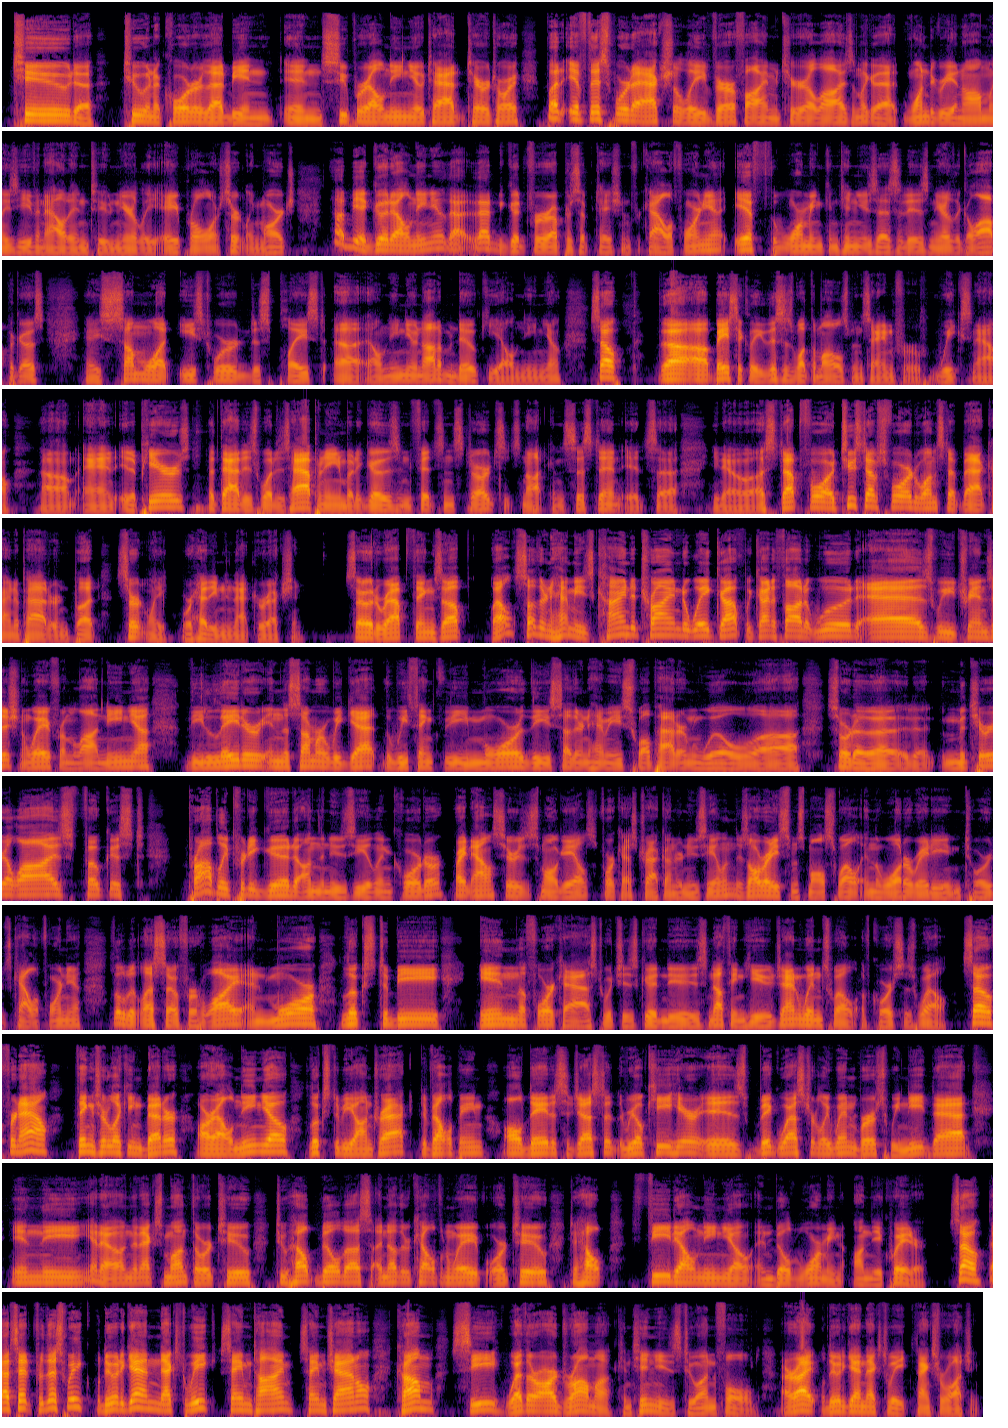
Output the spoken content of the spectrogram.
two to two and a quarter, that'd be in, in super El Nino territory. But if this were to actually verify and materialize, and look at that, one degree anomalies even out into nearly April or certainly March, that'd be a good El Nino. That, that'd be good for uh, precipitation for California if the warming continues as it is near the Galapagos. A somewhat eastward displaced uh, El Nino, not a Modoki El Nino. So the uh, basically this is what the model's been saying for weeks now. Um, and it appears that that is what is happening, but it goes in fits and starts. It's not consistent. It's uh, you know a step forward, two steps forward, one step back kind of pattern. But certainly we're heading in that direction. So to wrap things up, well, Southern Hemi's kind of trying to wake up. We kind of thought it would as we transition away from La Nina. The later in the summer we get, we think the more the southern hemi swell pattern will uh, sort of uh, materialize, focused probably pretty good on the New Zealand corridor. Right now, series of small gales, forecast track under New Zealand. There's already some small swell in the water radiating towards California, a little bit less so for Hawaii, and more looks to be in the forecast, which is good news. Nothing huge, and wind swell, of course, as well. So for now, Things are looking better. Our El Nino looks to be on track, developing. All data suggests it. The real key here is big westerly wind bursts. We need that in the, you know, in the next month or two to help build us another Kelvin wave or two to help feed El Nino and build warming on the equator. So that's it for this week. We'll do it again next week, same time, same channel. Come see whether our drama continues to unfold. All right, we'll do it again next week. Thanks for watching.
